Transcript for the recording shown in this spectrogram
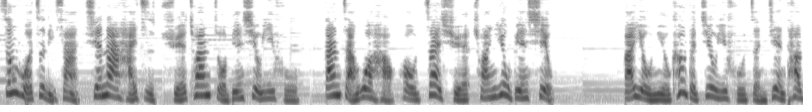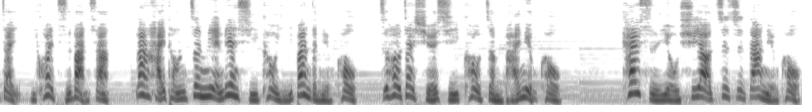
生活自理上，先让孩子学穿左边袖衣服，当掌握好后，再学穿右边袖。把有纽扣的旧衣服整件套在一块纸板上，让孩童正面练习扣一半的纽扣，之后再学习扣整排纽扣。开始有需要自制大纽扣。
